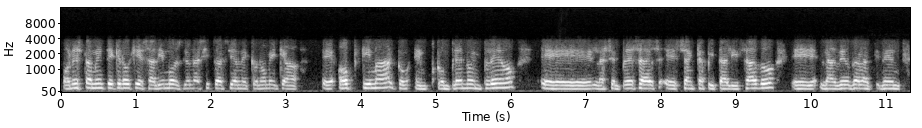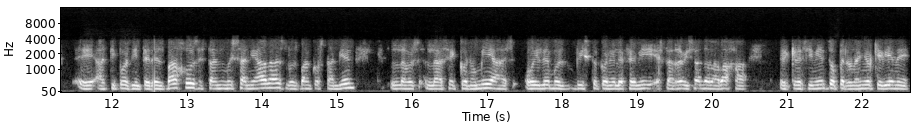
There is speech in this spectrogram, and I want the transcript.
Honestamente creo que salimos de una situación económica eh, óptima, con, con, pleno empleo, eh, las empresas eh, se han capitalizado, la deuda la tienen a tipos de interés bajos, están muy saneadas, los bancos también. Las economías, hoy lo hemos visto con el FMI, está revisando la baja el crecimiento, pero el año que viene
